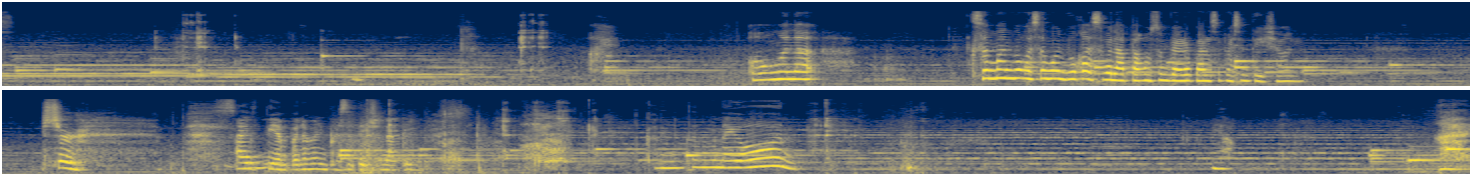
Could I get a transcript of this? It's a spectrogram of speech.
Ay. Oo nga na. Samahan mo ka sa mall bukas. Wala pa akong sombrero para sa presentation. Sure. 5 p.m. pa naman yung presentation natin. Kalimutan mo na yon. Umiyak. Ay.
